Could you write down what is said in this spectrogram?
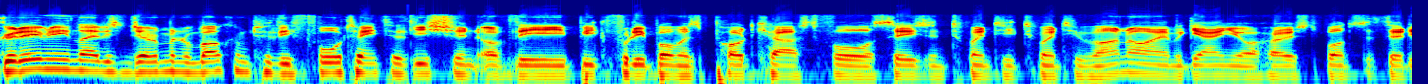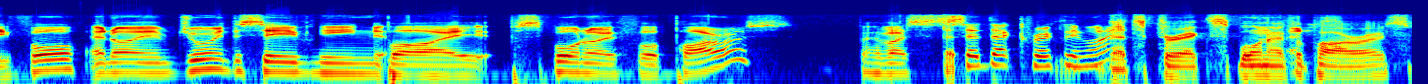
Good evening, ladies and gentlemen, and welcome to the 14th edition of the Big Footy Bombers podcast for season 2021. I am again your host, Bonster34, and I am joined this evening by Sporno for Pyros. Have I said that correctly, mate? That's correct. Sporno for Pyros.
